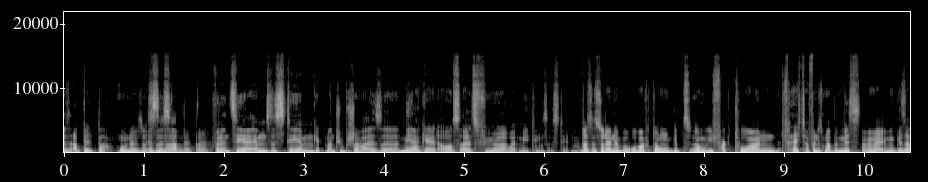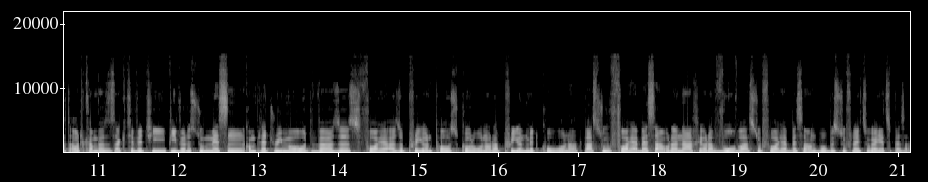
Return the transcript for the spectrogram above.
ist abbildbar, ohne sozusagen. Es ist abbildbar. Für ein CRM-System gibt man typischerweise mehr Geld aus als für Webmeeting-Systeme. Was ist so deine Beobachtung? Gibt es irgendwie Faktoren, vielleicht auch wenn du es mal bemisst, wir haben ja eben gesagt Outcome versus Activity. Wie würdest du messen, komplett remote versus vorher, also pre- und post-Corona oder pre- und mit-Corona? Warst du vorher besser oder nachher? Oder wo warst du vorher besser und wo bist du vielleicht sogar jetzt besser?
